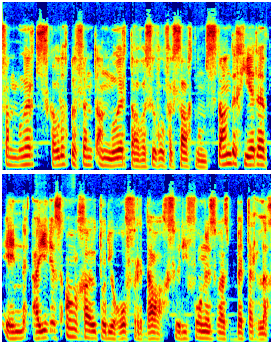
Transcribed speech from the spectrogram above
van moord, skuldig bevind aan moord, daar was soveel versagte omstandighede en hy is aangehou tot die hof verdaag, so die vonnis was bitterlig.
